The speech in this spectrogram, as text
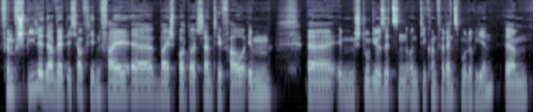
Fünf Spiele, da werde ich auf jeden Fall äh, bei Sport Deutschland TV im, äh, im Studio sitzen und die Konferenz moderieren. Ähm,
